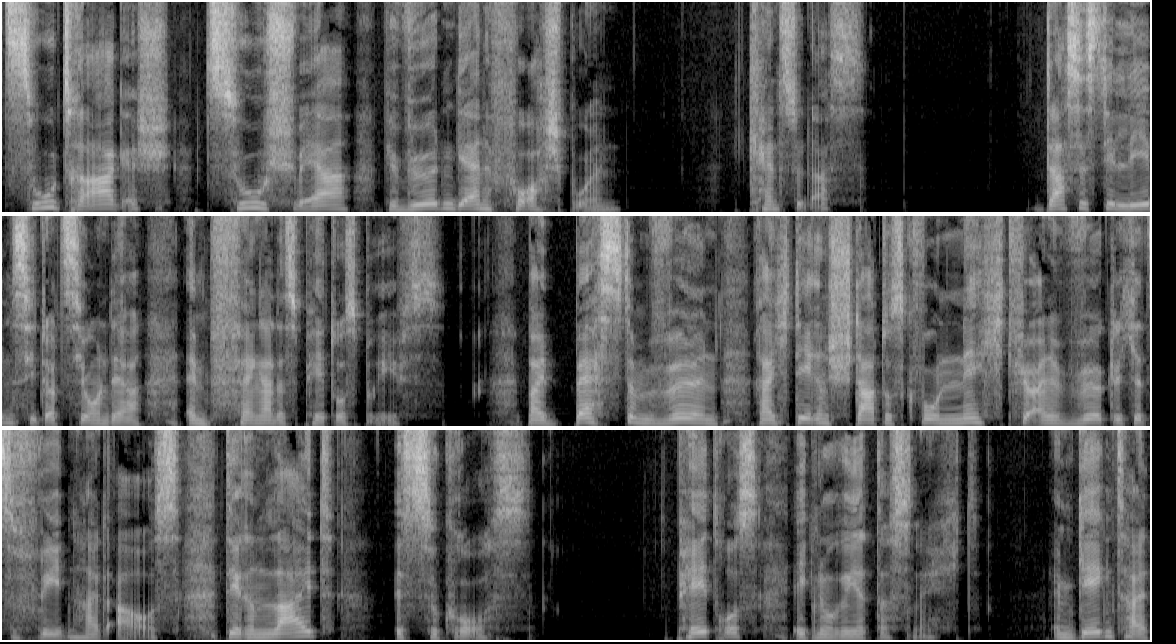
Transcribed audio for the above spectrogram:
zu tragisch, zu schwer, wir würden gerne vorspulen. Kennst du das? Das ist die Lebenssituation der Empfänger des Petrusbriefs. Bei bestem Willen reicht deren Status quo nicht für eine wirkliche Zufriedenheit aus. Deren Leid ist zu groß. Petrus ignoriert das nicht. Im Gegenteil,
